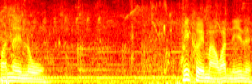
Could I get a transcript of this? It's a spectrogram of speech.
วัดในโรงไม่เคยมาวัดนี้เลย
